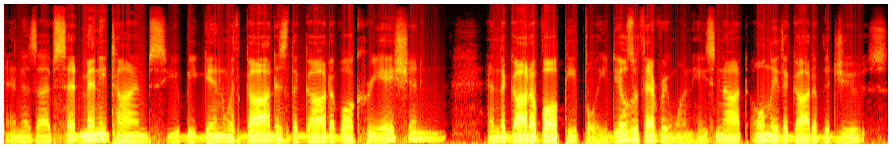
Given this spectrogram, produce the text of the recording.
And as I've said many times, you begin with God as the God of all creation and the God of all people. He deals with everyone. He's not only the God of the Jews.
